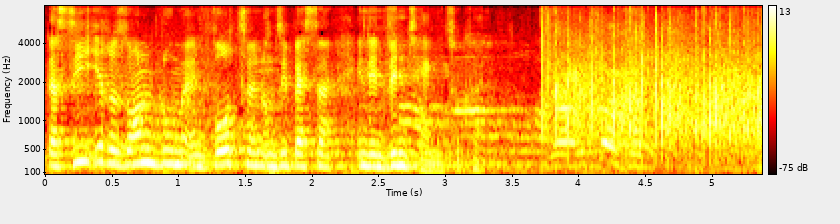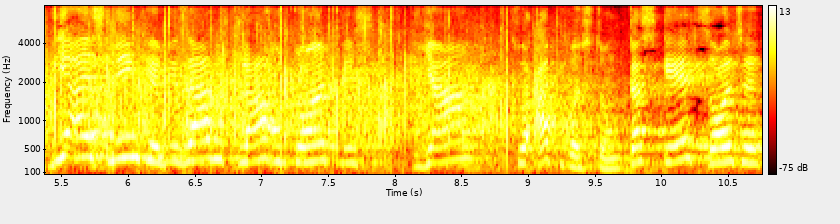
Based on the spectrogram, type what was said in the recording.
dass Sie Ihre Sonnenblume entwurzeln, um sie besser in den Wind hängen zu können. Wir als Linke, wir sagen klar und deutlich Ja zur Abrüstung. Das Geld sollte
